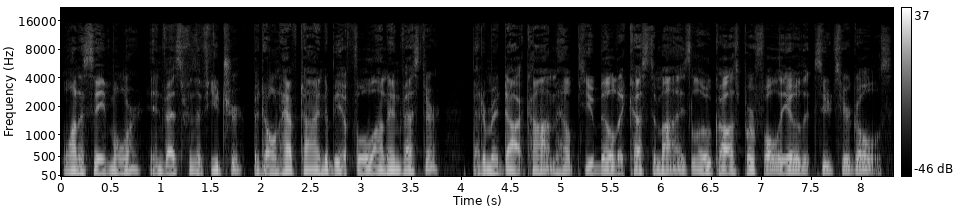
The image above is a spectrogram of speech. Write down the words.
Want to save more, invest for the future, but don't have time to be a full on investor? Betterment.com helps you build a customized, low cost portfolio that suits your goals.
